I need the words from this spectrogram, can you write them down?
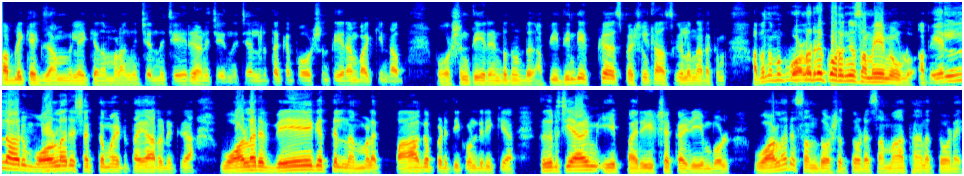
പബ്ലിക് എക്സാമിലേക്ക് നമ്മൾ അങ്ങ് ചെന്ന് ചേരുകയാണ് ചെയ്യുന്നത്. ചിലടത്തൊക്കെ പോർഷൻ തീരാൻ ബാക്കി ഉണ്ടാവും പോർഷൻ തീരേണ്ടതുണ്ട്. അപ്പോൾ ഇതിന്റെയൊക്കെ സ്പെഷ്യൽ ക്ലാസ്സുകൾ നടക്കും. അപ്പോൾ നമുക്ക് വളരെ കുറഞ്ഞ സമയമേ ഉള്ളൂ. അപ്പോൾ എല്ലാവരും വളരെ ശക്തമായിട്ട് തയ്യാറെടുക്കുക. വളരെ വേഗത്തിൽ നമ്മളെ പാകപ്പെടുത്തിക്കൊണ്ടിരിക്കുക. തീർച്ചയായും ഈ പരീക്ഷ കഴിയുമ്പോൾ വളരെ സന്തോഷത്തോടെ സമാധാനത്തോടെ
